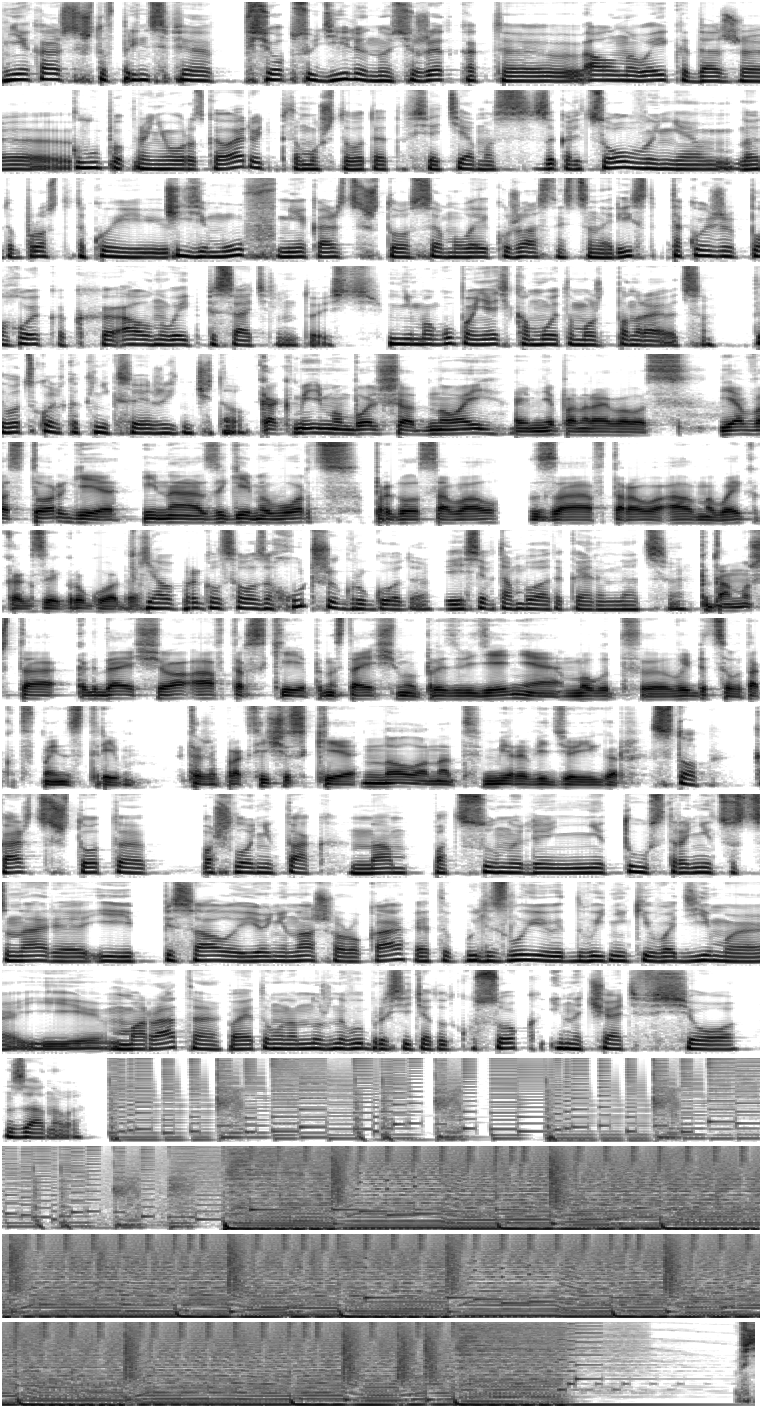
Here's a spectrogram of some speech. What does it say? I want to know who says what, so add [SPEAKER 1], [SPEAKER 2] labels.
[SPEAKER 1] Мне кажется, что, в принципе, все обсудили, но сюжет как-то Алана Вейка даже глупо про него разговаривать, потому что вот эта вся тема с закольцовыванием, ну, это просто такой чизи мув. Мне кажется, что Сэм Лейк ужасный сценарист. Такой же плохой, как Алан Вейк писатель. Ну, то есть не могу понять, кому это может понравиться. Ты вот сколько книг в своей жизни читал?
[SPEAKER 2] Как минимум больше одной, и мне понравилось. Я в восторге и на The Game Awards проголосовал за второго Алана Уэйка как за игру года.
[SPEAKER 1] Я проголосовал за худшую игру года, если бы там была такая номинация.
[SPEAKER 2] Потому что когда еще авторские по-настоящему произведения могут э, выбиться вот так вот в мейнстрим. Это же практически Нолан от мира видеоигр.
[SPEAKER 1] Стоп. Кажется, что-то пошло не так. Нам подсунули не ту страницу сценария, и писала ее не наша рука. Это были злые двойники Вадима и Марата, поэтому нам нужно выбросить этот кусок и начать все заново.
